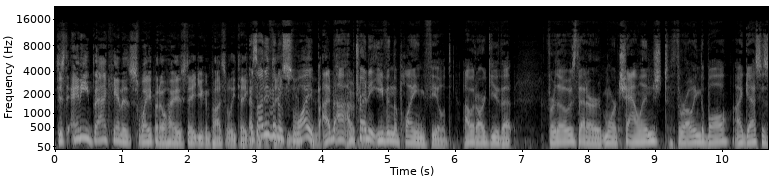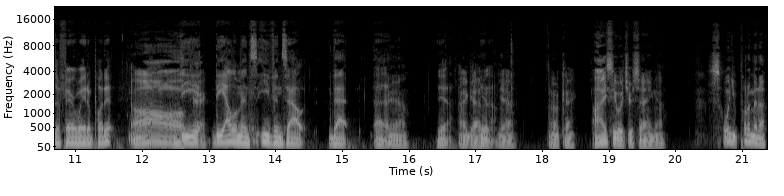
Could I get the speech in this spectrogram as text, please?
Just any backhanded swipe at Ohio State you can possibly take. It's not even a swipe. I'm, I'm okay. trying to even the playing field. I would argue that for those that are more challenged, throwing the ball, I guess, is a fair way to put it. Oh, the okay. the elements evens out that. Uh, yeah, yeah, I got it. Know. Yeah, okay, I see what you're saying now. So when you put them in a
